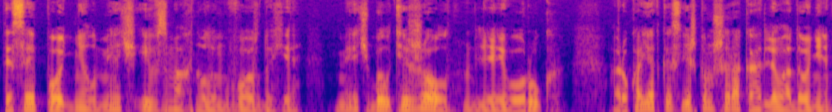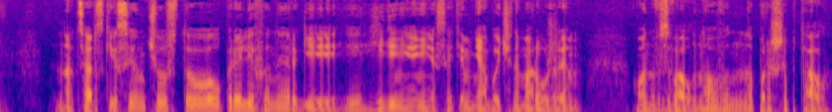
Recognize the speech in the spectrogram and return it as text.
Тесей поднял меч и взмахнул им в воздухе. Меч был тяжел для его рук, а рукоятка слишком широка для ладони. Но царский сын чувствовал прилив энергии и единение с этим необычным оружием. Он взволнованно прошептал.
